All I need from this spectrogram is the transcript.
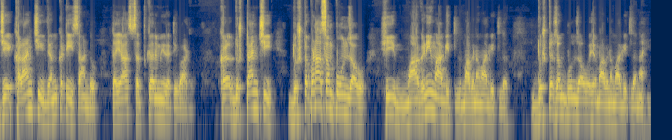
जे खळांची व्यंकटी सांडो तया सत्कर्मी रती वाढो खळ दुष्टांची दुष्टपणा संपवून जावो ही मागणी मागितलं मागणं मागितलं. दुष्ट संपून जावं हे मागणं मागितलं नाही.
